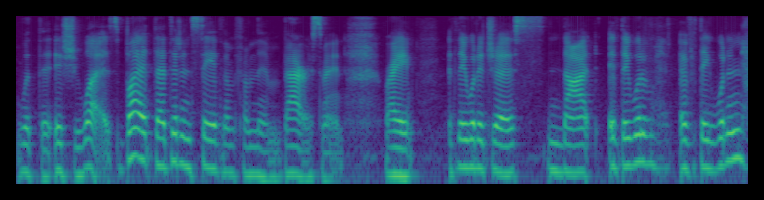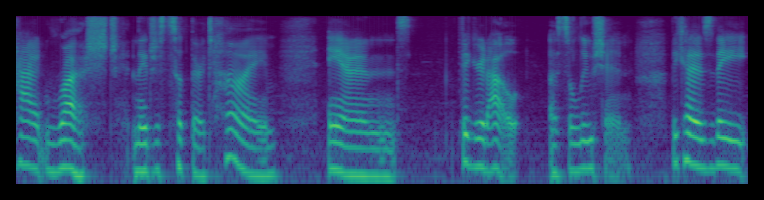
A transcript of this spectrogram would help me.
what the issue was. But that didn't save them from the embarrassment, right? If they would have just not, if they would have, if they wouldn't had rushed and they just took their time and figured out a solution, because they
